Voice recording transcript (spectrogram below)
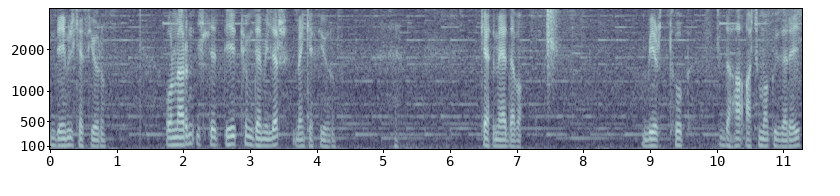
demir kesiyorum. Onların işlettiği tüm demirler ben kesiyorum. Kesmeye devam. Bir top daha açmak üzereyiz.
